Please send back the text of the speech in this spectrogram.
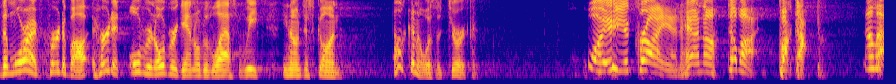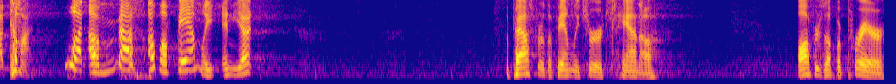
the more I've heard about, heard it over and over again over the last week, you know, I'm just going, Elkanah was a jerk. Why are you crying, Hannah? Come on, buck up. Come on, come on. What a mess of a family. And yet, the pastor of the family church, Hannah, offers up a prayer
